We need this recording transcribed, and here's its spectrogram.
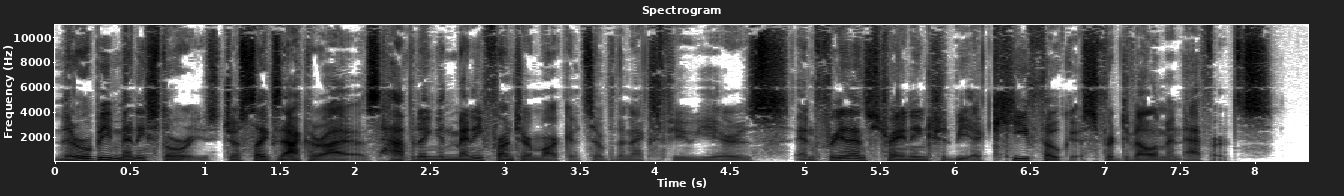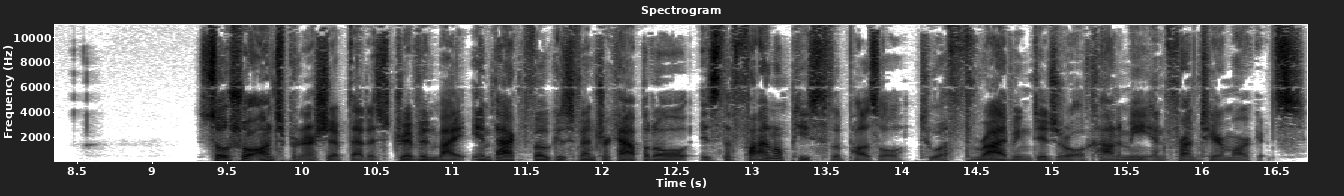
There will be many stories, just like Zachariah's, happening in many frontier markets over the next few years, and freelance training should be a key focus for development efforts. Social entrepreneurship that is driven by impact focused venture capital is the final piece of the puzzle to a thriving digital economy in frontier markets.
